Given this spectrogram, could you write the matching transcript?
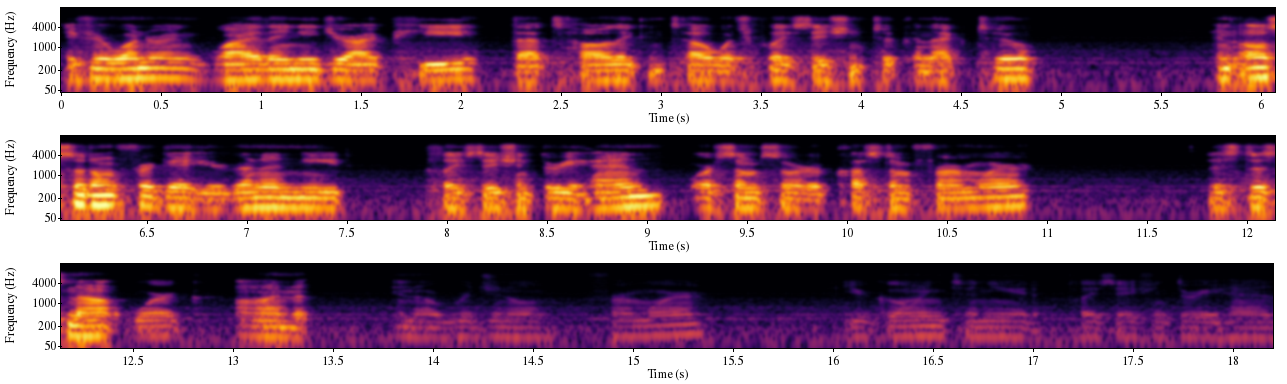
If you're wondering why they need your IP, that's how they can tell which PlayStation to connect to. And also don't forget you're going to need PlayStation 3 HEN or some sort of custom firmware. This does not work on an original firmware. You're going to need PlayStation 3 HEN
